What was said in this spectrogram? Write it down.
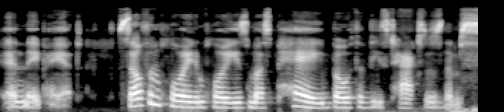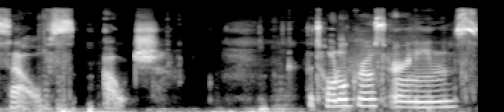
and they pay it. Self-employed employees must pay both of these taxes themselves. Ouch. The total gross earnings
